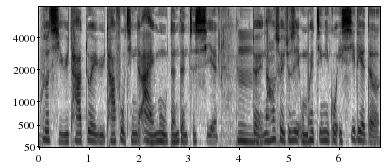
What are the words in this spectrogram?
或者说起于她对于她父亲的爱慕等等这些。嗯，对，然后所以就是我们会经历过一系列的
